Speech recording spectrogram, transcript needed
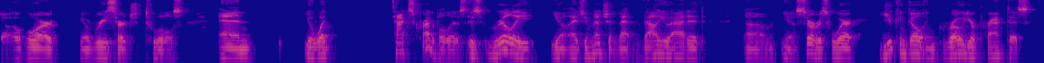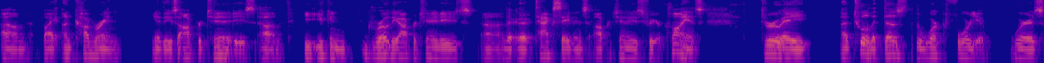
you know, or you know research tools, and you know what tax credible is is really you know as you mentioned that value added um, you know service where you can go and grow your practice um, by uncovering you know these opportunities. Um, you, you, can grow the opportunities uh, the uh, tax savings opportunities for your clients through a, a, tool that does the work for you. Whereas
